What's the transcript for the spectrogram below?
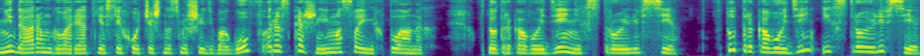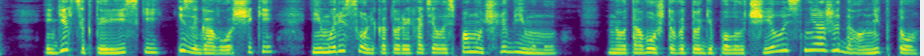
Недаром говорят, если хочешь насмешить богов, расскажи им о своих планах. В тот роковой день их строили все. В тот роковой день их строили все. И герцог Терийский, и заговорщики, и Марисоль, которой хотелось помочь любимому. Но того, что в итоге получилось, не ожидал никто.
